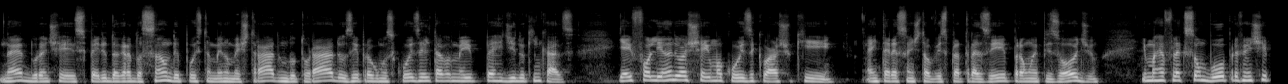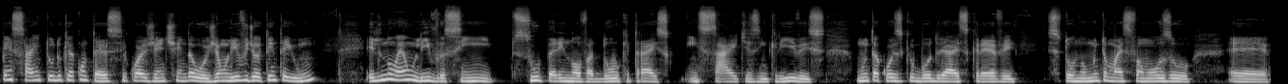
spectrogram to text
né, durante esse período da graduação, depois também no mestrado, no doutorado, usei para algumas coisas, ele estava meio perdido aqui em casa. E aí folheando eu achei uma coisa que eu acho que é interessante talvez para trazer para um episódio e uma reflexão boa para a gente pensar em tudo o que acontece com a gente ainda hoje. É um livro de 81, ele não é um livro assim super inovador que traz insights incríveis, muita coisa que o Baudrillard escreve se tornou muito mais famoso é,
